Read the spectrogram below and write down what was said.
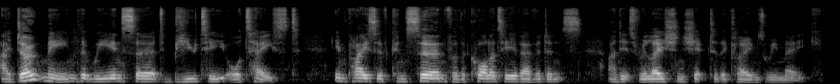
I don't mean that we insert beauty or taste in place of concern for the quality of evidence and its relationship to the claims we make.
